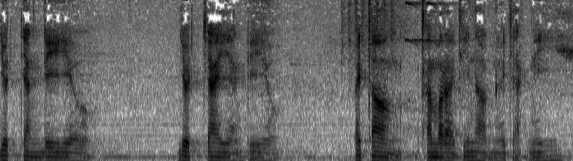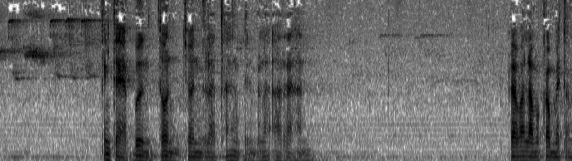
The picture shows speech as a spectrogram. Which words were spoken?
หยุดอย่างเดียว หยุดใจอย่างเดียว ไม่ต้องทำอะไรที่นอกเหนือจากนี้ ตั้งแต่เบื้องต้นจนกระทั่งเป็นพระอรหันต์ แปลว่าเราก็ไม่ต้อง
